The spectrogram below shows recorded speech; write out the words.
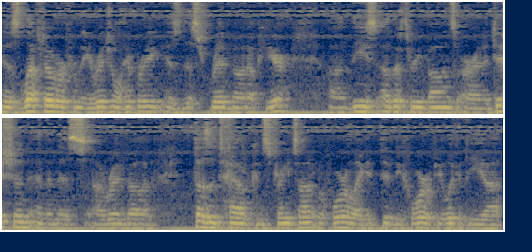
is left over from the original hip rig is this red bone up here. Uh, these other three bones are an addition, and then this uh, red bone doesn't have constraints on it before like it did before. If you look at the uh,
